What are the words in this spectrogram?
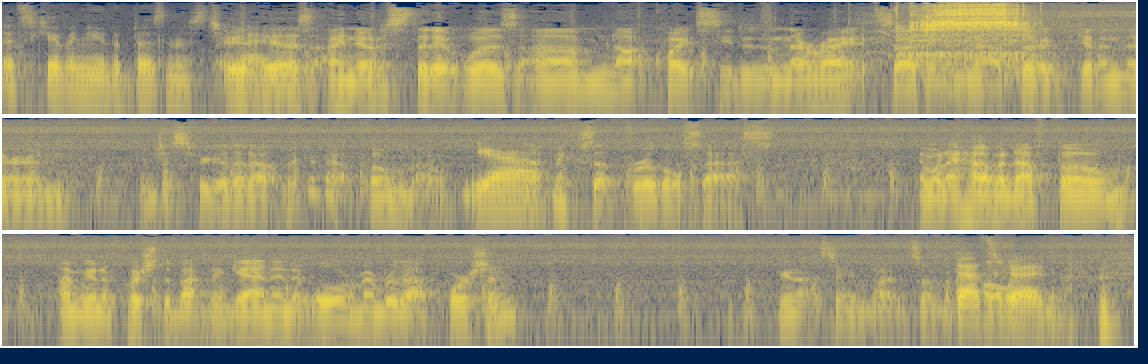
It's giving you the business today. It is. I noticed that it was um, not quite seated in there right, so I think I'm gonna have to get in there and, and just figure that out. Look at that foam though. Yeah. That makes up for a little sass. And when I have enough foam, I'm gonna push the button again, and it will remember that portion. You're not saying when, so I'm gonna That's call it.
